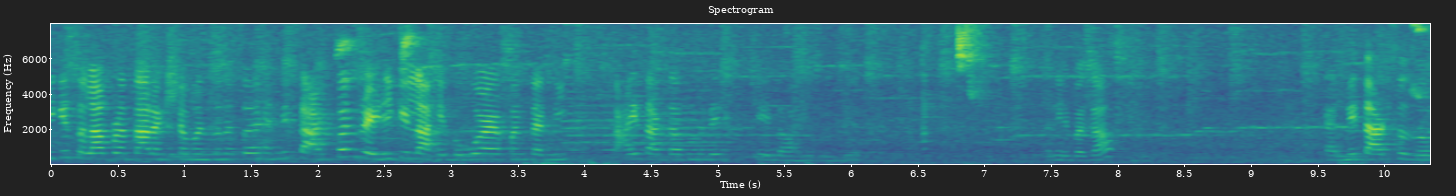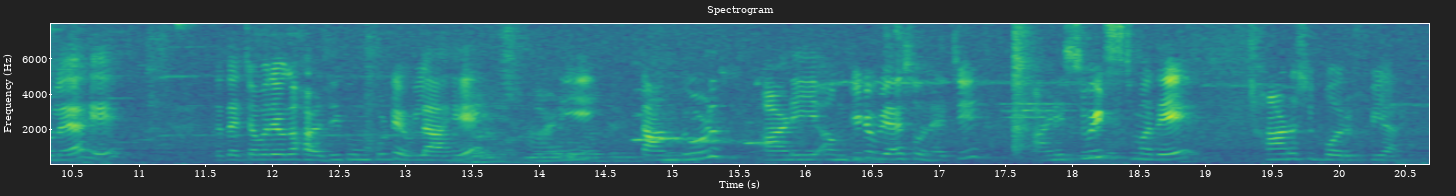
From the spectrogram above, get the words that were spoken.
ठीक आहे चला आपण आता रक्षाबंधनाचं ह्यांनी ताट पण रेडी केलं आहे. बघूया आपण त्यांनी काय ताटामध्ये केलं आहे बघूया. तर हे बघा. त्यांनी ताट सजवलं आहे तर त्याच्यामध्ये बघा हळदी कुंकू ठेवलं आहे. आणि तांदूळ आणि अंगठी ठेवली आहे सोन्याची. आणि स्वीट्समध्ये छान अशी बर्फी आहे.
